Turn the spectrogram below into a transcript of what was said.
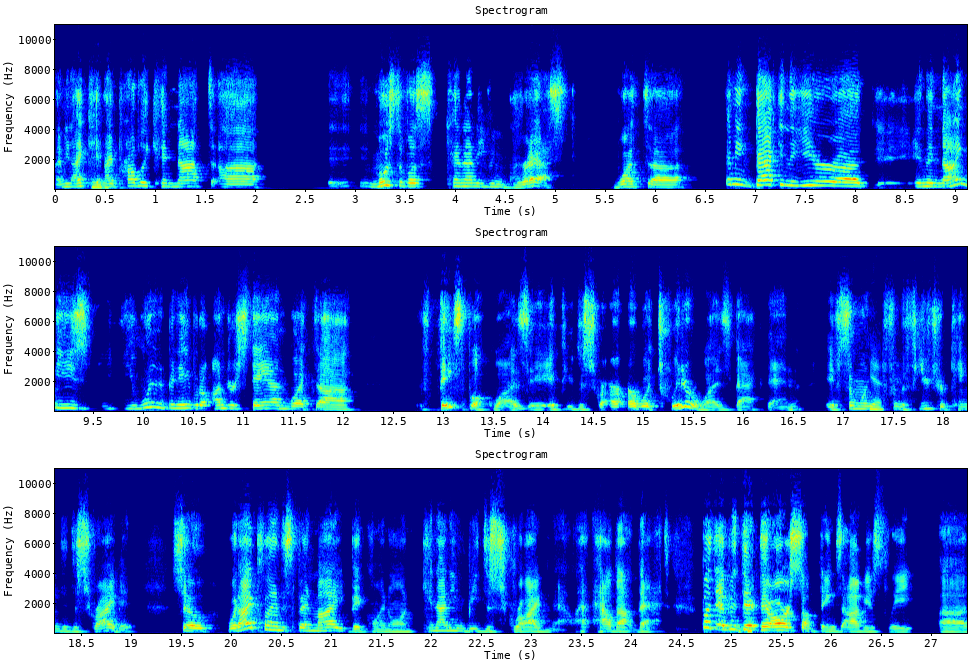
I mean, I can I probably cannot. Uh, most of us cannot even grasp what. Uh, I mean, back in the year uh, in the '90s, you wouldn't have been able to understand what uh, Facebook was if you describe, or, or what Twitter was back then. If someone Yes. from the future came to describe it, so what I plan to spend my Bitcoin on cannot even be described now. How about that? But, but there, there are some things, obviously, uh,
